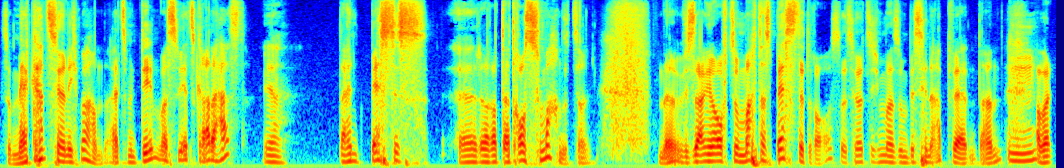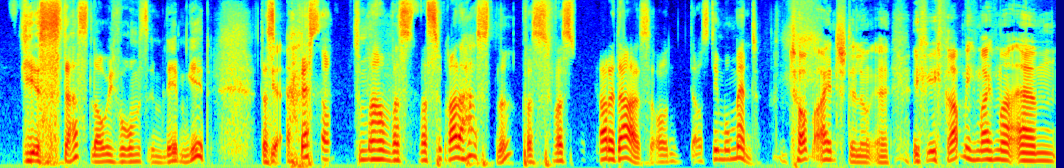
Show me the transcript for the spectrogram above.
So mehr kannst du ja nicht machen, als mit dem, was du jetzt gerade hast. Ja dein Bestes äh, daraus zu machen, sozusagen. Ne? Wir sagen ja oft so, mach das Beste draus. Das hört sich immer so ein bisschen abwertend an. Mhm. Aber hier ist das, glaube ich, worum es im Leben geht. Das ja. Beste zu machen, was, was du gerade hast, ne? was, was gerade da ist und aus dem Moment. Top-Einstellung. Ich, ich frage mich manchmal, ähm,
